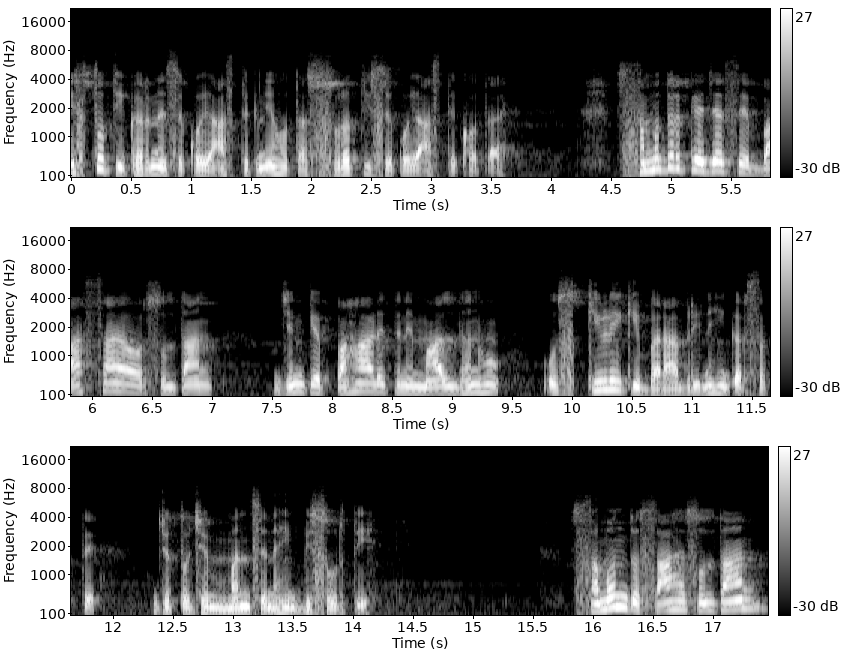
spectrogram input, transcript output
स्तुति करने से कोई आस्तिक नहीं होता, सुरति से कोई आस्तिक होता है। समुद्र के जैसे बादशाह और सुल्तान, जिनके पहाड़ इतने मालधन हो उस कीड़ी की बराबरी नहीं कर सकते जो तुझे मन से नहीं बिसूरती। समुद्र शाह सुल्तान,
